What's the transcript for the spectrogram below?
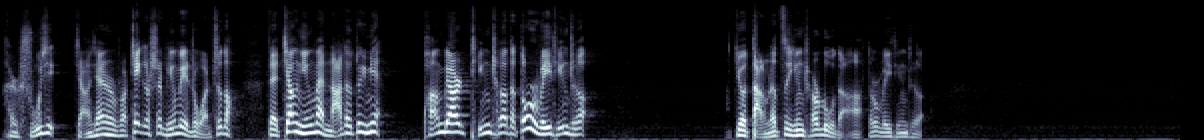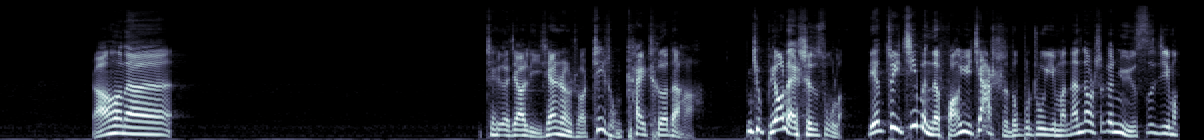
很熟悉。蒋先生说：“这个视频位置我知道，在江宁万达的对面，旁边停车的都是违停车，就挡着自行车路的啊，都是违停车。”然后呢，这个叫李先生说：“这种开车的哈，你就不要来申诉了，连最基本的防御驾驶都不注意吗？难道是个女司机吗？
